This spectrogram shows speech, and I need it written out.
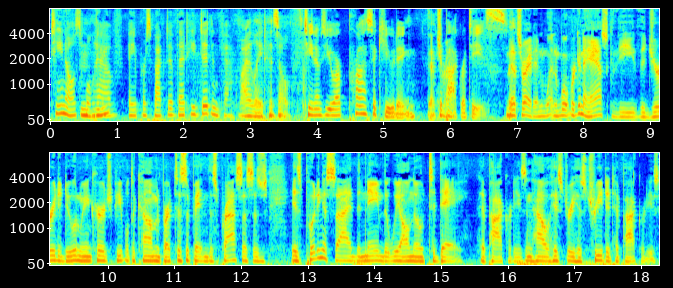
Tinos mm-hmm. will have a perspective that he did, in fact, violate his oath. Tinos, you are prosecuting That's Hippocrates. Right. That's right. And what we're going to ask the, the jury to do, and we encourage people to come and participate in this process, is, is putting aside the name that we all know today Hippocrates and how history has treated Hippocrates.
